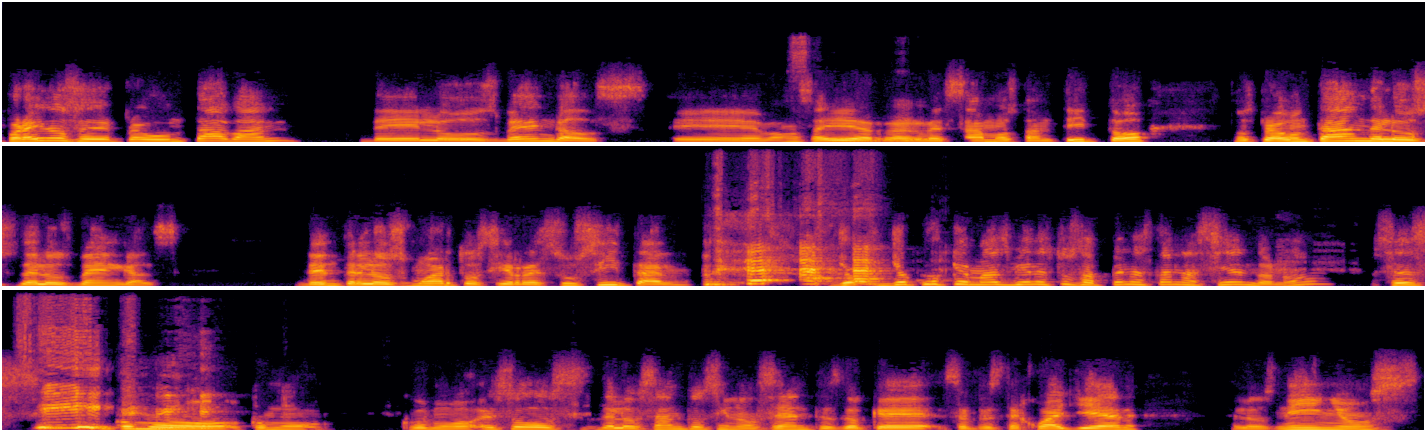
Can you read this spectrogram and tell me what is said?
por ahí nos preguntaban de los Bengals, vamos a ir, regresamos tantito, nos preguntaban de los, de los Bengals, de entre los muertos, si resucitan. Yo, creo que más bien estos apenas están haciendo, ¿no? es sí. como, como, como esos de los santos inocentes, lo que se festejó ayer, de los niños.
